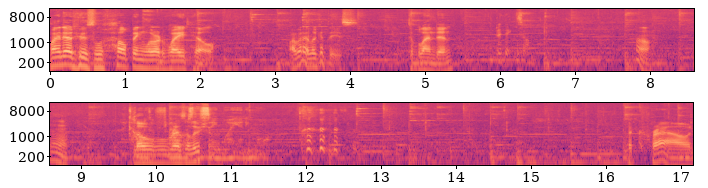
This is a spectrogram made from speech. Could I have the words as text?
Find out who's helping Lord Whitehill. Why would I look at these? To blend in. I think so. Oh. I can't Low look at flowers resolution. the same way anymore. The crowd.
